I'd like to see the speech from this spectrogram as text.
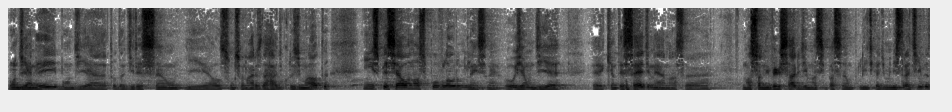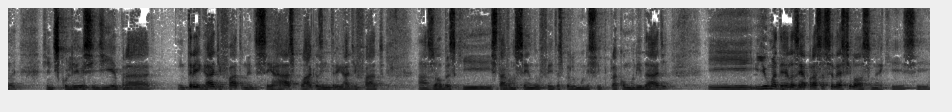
Bom dia, Ney. Bom dia a toda a direção e aos funcionários da Rádio Cruz de Malta, em especial ao nosso povo lauromilense. Né? Hoje é um dia é, que antecede né, a nossa nosso aniversário de emancipação política administrativa. Né? A gente escolheu esse dia para entregar de fato, né, de serrar as placas e entregar de fato as obras que estavam sendo feitas pelo município para a comunidade. E, e, uma delas é a Praça Celeste Losso, né, que se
